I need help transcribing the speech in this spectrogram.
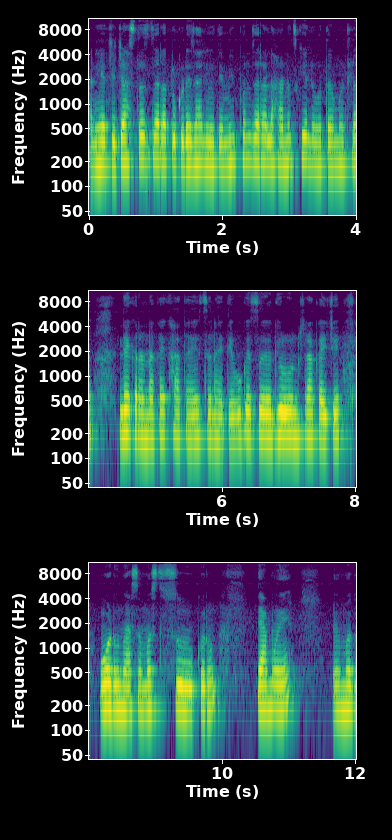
आणि ह्याचे जास्तच जरा तुकडे झाले होते. मी पण जरा लहानच केलं होतं. म्हटलं लेकरांना काही खाता यायचं नाही. ते उगंच गिळून टाकायचे ओढून असं मस्त सू करून. त्यामुळे मग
